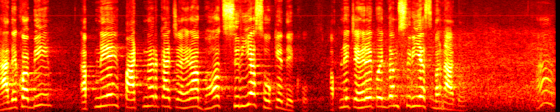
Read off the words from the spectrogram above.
हाँ देखो अभी अपने पार्टनर का चेहरा बहुत सीरियस होके देखो। अपने चेहरे को एकदम सीरियस बना दो हाँ?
